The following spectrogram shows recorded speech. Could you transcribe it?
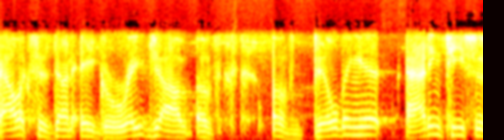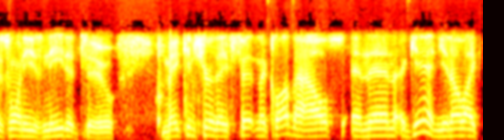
Alex has done a great job of of building it, adding pieces when he's needed to, making sure they fit in the clubhouse, and then again, you know, like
